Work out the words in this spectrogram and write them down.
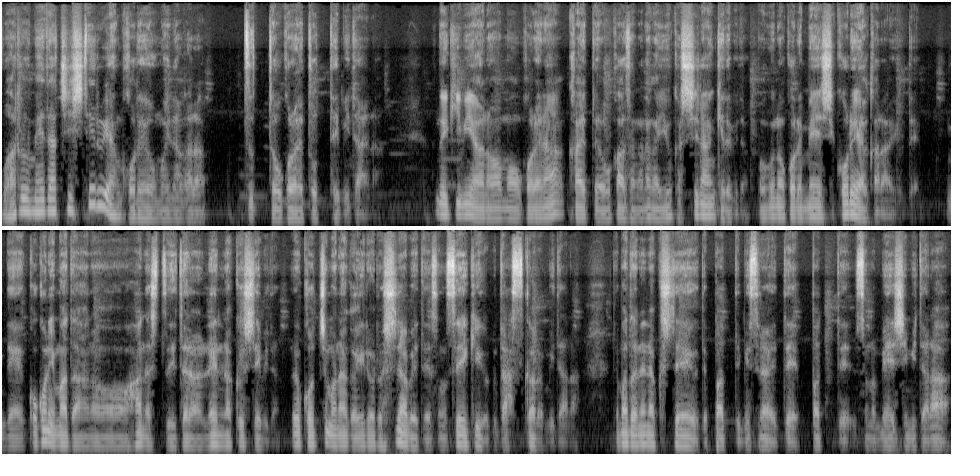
悪目立ちしてるやん、これ思いながら。ずっと怒られとってみたいな。で、君はあの、もうこれな、帰ってお母さんがなんか言うか知らんけど、みたいな。僕のこれ名刺これやから言うて。で、ここにまたあの、話ついたら連絡してみたいな。こっちもなんかいろいろ調べて、その請求額出すからみたいな。で、また連絡して、ってパッて見せられて、パッてその名刺見たら、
